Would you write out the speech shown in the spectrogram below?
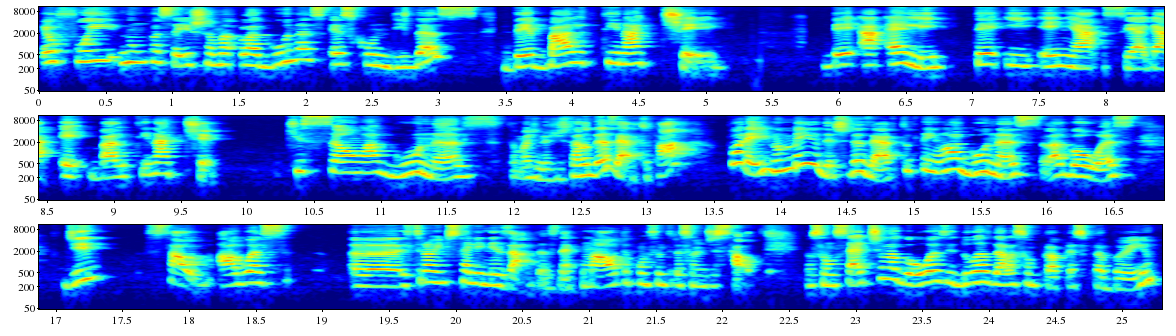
eu fui num passeio chama Lagunas Escondidas de Baltinache. B-A-L-T-I-N-A-C-H-E, Baltinache. Que são lagunas. Então, imagina, a gente tá no deserto, tá? Porém, no meio deste deserto tem lagunas, lagoas de sal, águas uh, extremamente salinizadas, né, com uma alta concentração de sal. Então são sete lagoas e duas delas são próprias para banho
